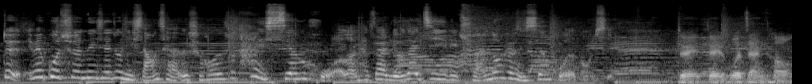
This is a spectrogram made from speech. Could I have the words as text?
对，因为过去的那些，就你想起来的时候就太鲜活了，它在留在记忆里，全都是很鲜活的东西。对对，我赞同。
